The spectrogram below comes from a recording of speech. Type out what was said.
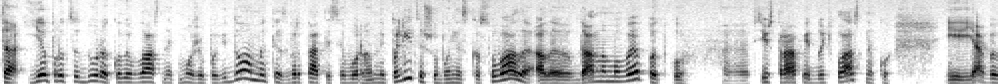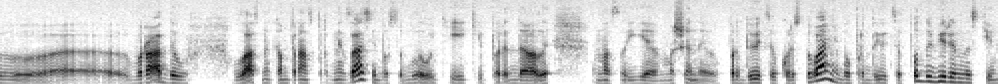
Так, є процедура, коли власник може повідомити, звертатися в органи поліції, щоб вони скасували, але в даному випадку е, всі штрафи йдуть власнику. І я би е, радив власникам транспортних засобів, особливо ті, які передали. У нас є машини, передаються в користування або продаються по довіреності.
